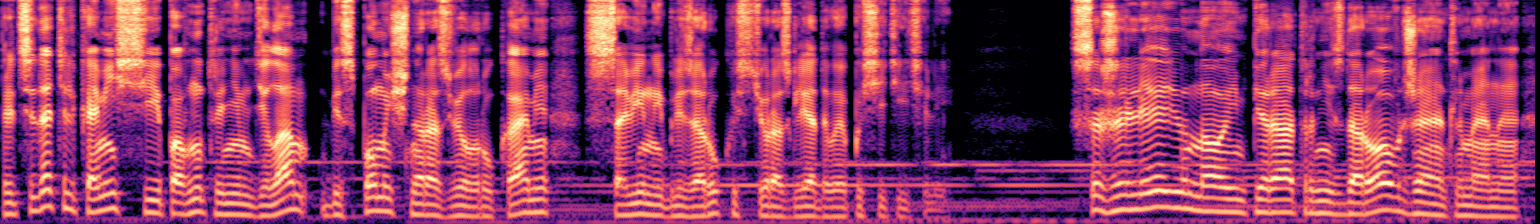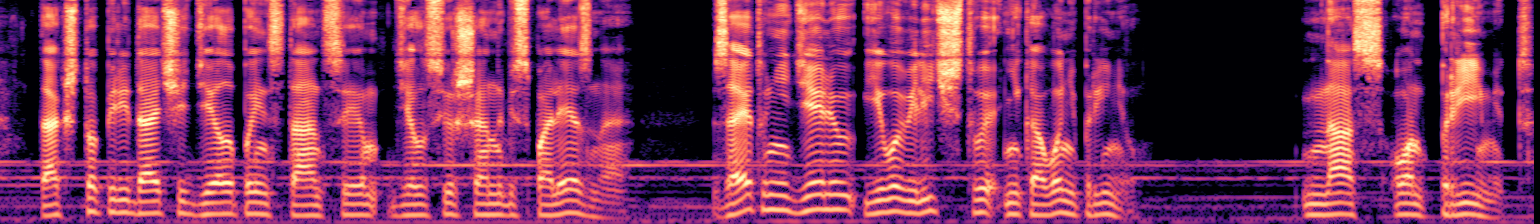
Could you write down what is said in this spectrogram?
Председатель комиссии по внутренним делам беспомощно развел руками с совиной близорукостью, разглядывая посетителей. «Сожалею, но император нездоров, джентльмены, так что передача дела по инстанциям – дело совершенно бесполезное. За эту неделю его величество никого не принял». «Нас он примет»,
